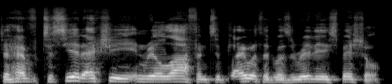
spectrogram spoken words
to have to see it actually in real life and to play with it was really special.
